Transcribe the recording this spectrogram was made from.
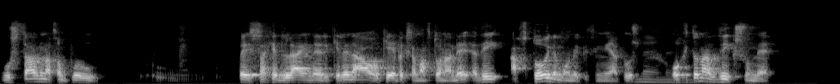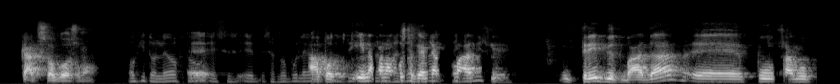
γουστάρουν αυτόν που παίζει σαν headliner και λένε Α, OK, okay, έπαιξα με αυτόν. Ναι. Δηλαδή αυτό είναι μόνο η επιθυμία τους. Ναι, ναι, όχι το να δείξουν κάτι στον κόσμο. Όχι, το λέω αυτό ε, σε, σε αυτό που λέγαμε. Από, ή να πάω να ακούσω και μια κομμάτι tribute μπάντα ε, που θα, μου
